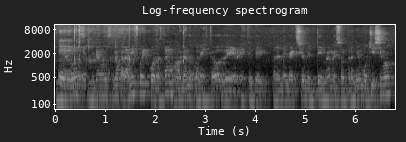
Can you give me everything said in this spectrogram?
Miramos, eh, No, para mí fue cuando estábamos hablando con esto, de, este, para la elección del tema, me sorprendió muchísimo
